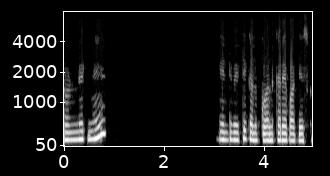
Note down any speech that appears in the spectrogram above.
రెండింటిని గంటి పెట్టి కలుపుకోవాలి కరివేపాకు వేసుకో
